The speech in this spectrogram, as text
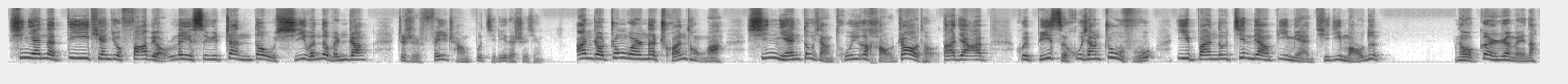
新年的第一天就发表类似于战斗檄文的文章，这是非常不吉利的事情。按照中国人的传统啊，新年都想图一个好兆头，大家会彼此互相祝福，一般都尽量避免提及矛盾。那我个人认为呢，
